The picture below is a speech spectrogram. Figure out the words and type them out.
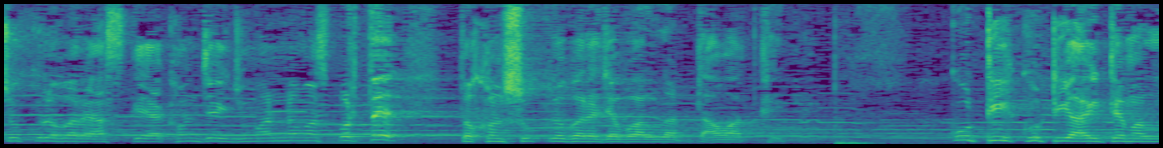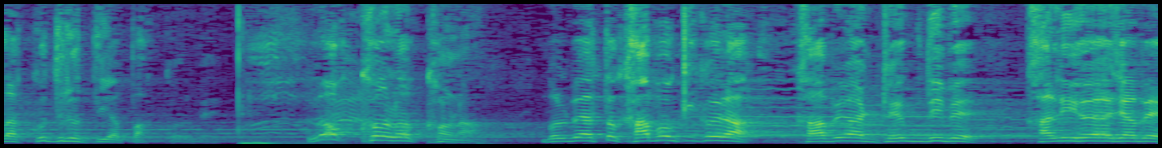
শুক্রবারে, আজকে এখন যেই জুমার নামাজ পড়তে, তখন শুক্রবারে যাব আল্লাহর দাওয়াত খাইতে। কোটি কোটি আইটেম আল্লাহ কুদরত দিয়া পাক করবে। লক্ষ লক্ষ না। বলবে, এত খাব কি করে খাবে আর ঢেক দিবে, খালি হয়ে যাবে।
